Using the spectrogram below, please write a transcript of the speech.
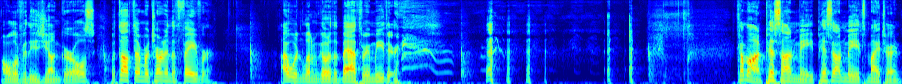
all over these young girls without them returning the favor. I wouldn't let them go to the bathroom either. Come on, piss on me. Piss on me. It's my turn.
